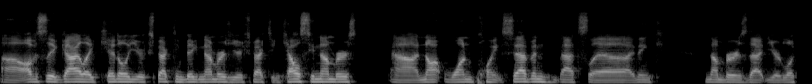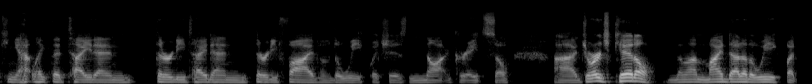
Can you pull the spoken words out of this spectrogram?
uh, obviously, a guy like Kittle, you're expecting big numbers. You're expecting Kelce numbers, uh, not 1.7. That's, uh, I think, numbers that you're looking at, like the tight end 30, tight end 35 of the week, which is not great. So, uh, George Kittle, the- my dud of the week. But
